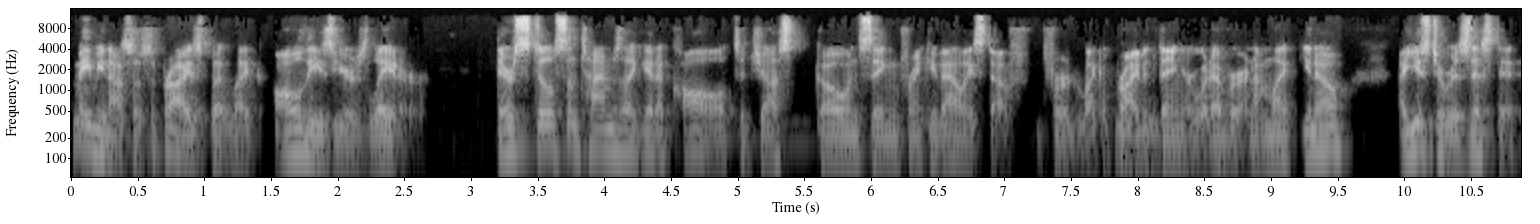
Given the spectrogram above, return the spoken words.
maybe not so surprised but like all these years later there's still sometimes i get a call to just go and sing frankie valli stuff for like a private Mhm. thing or whatever and i'm like you know i used to resist it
